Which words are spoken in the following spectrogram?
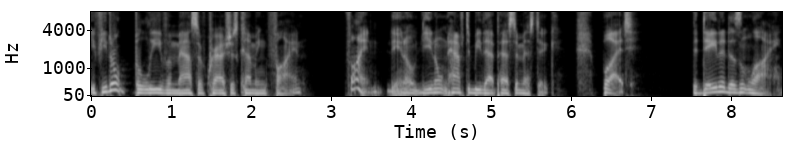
if you don't believe a massive crash is coming, fine. Fine. You know, you don't have to be that pessimistic. But the data doesn't lie.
